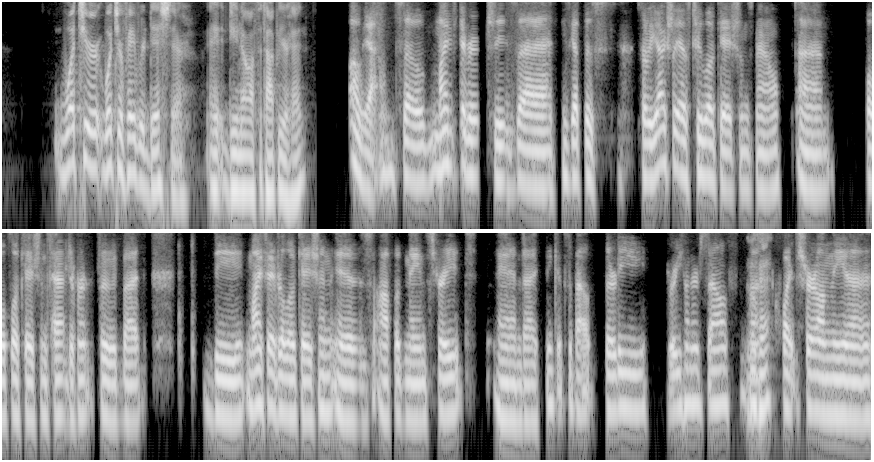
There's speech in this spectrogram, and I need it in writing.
what's your What's your favorite dish there? Eh, do you know off the top of your head? Oh yeah. So my favorite, he's uh, he's got this. So he actually has two locations now. Um, both locations have different food, but the my favorite location is off of Main Street, and I think it's about thirty three hundred south. Okay. Quite sure on the uh,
